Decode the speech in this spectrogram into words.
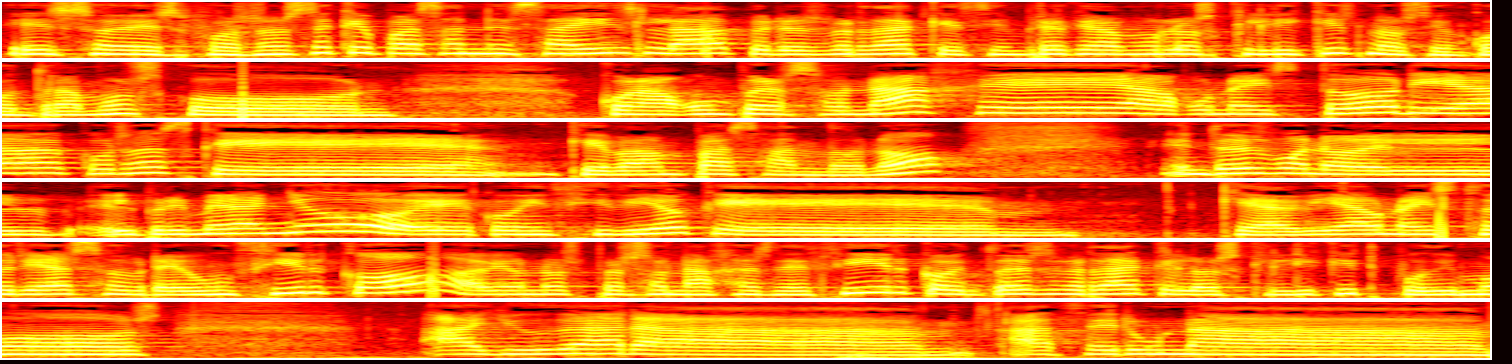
Eso es, pues no sé qué pasa en esa isla, pero es verdad que siempre que vamos los Kilikis nos encontramos con, algún personaje, alguna historia, cosas que, van pasando, ¿no? Entonces, bueno, el, el primer año eh, coincidió que, que había una historia sobre un circo, había unos personajes de circo, entonces es verdad que los Kilikis pudimos ayudar a, hacer una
